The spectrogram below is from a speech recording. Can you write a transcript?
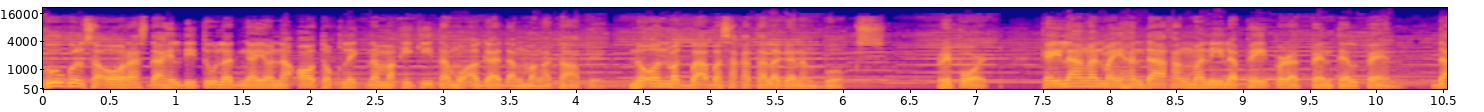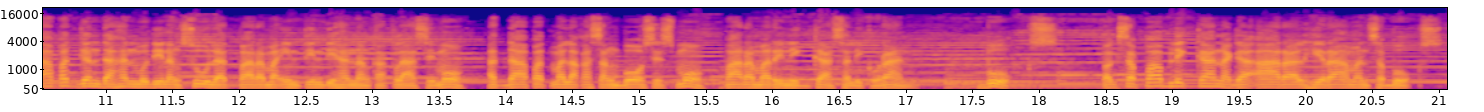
Google sa oras dahil di tulad ngayon na auto-click na makikita mo agad ang mga topic. Noon magbabasa ka talaga ng books. Report. Kailangan may handa kang Manila paper at pentel pen. Dapat gandahan mo din ang sulat para maintindihan ng kaklase mo at dapat malakas ang boses mo para marinig ka sa likuran. Books. Pag sa public ka nag-aaral hiraman sa books,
